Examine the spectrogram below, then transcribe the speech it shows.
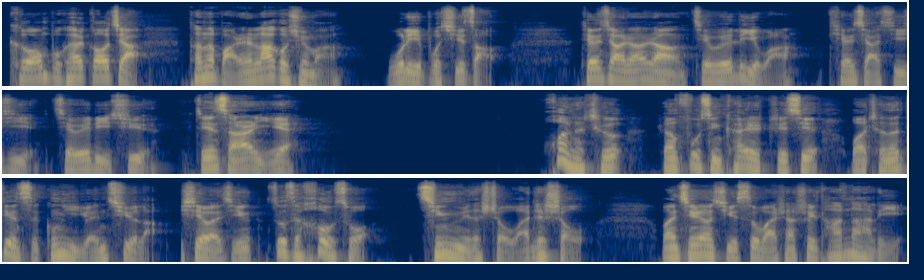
科王不开高价，他能把人拉过去吗？无利不起早，天下攘攘皆为利往，天下熙熙皆为利趋，仅此而已。换了车。让父亲开着，直接往城的电子工艺园去了。谢婉晴坐在后座，轻蔑的手挽着手。婉晴让许四晚上睡他那里。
